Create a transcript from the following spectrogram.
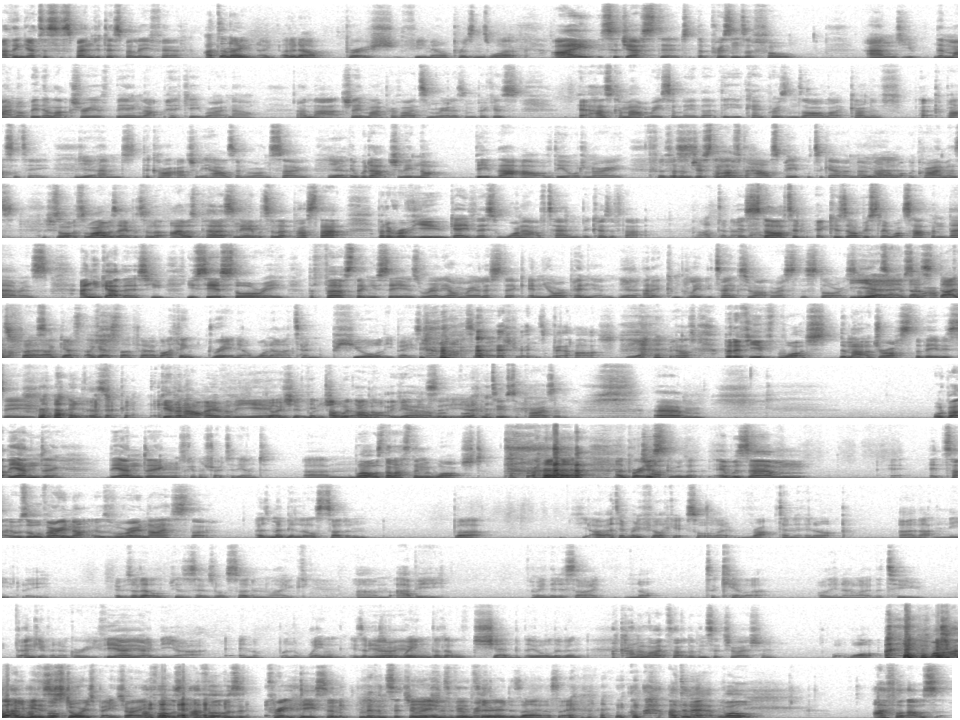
I think you had to suspend your disbelief here. I don't know. You know, I don't know how British female prisons work. I suggested that prisons are full, and you there might not be the luxury of being that picky right now, and that actually might provide some realism because it has come out recently that the UK prisons are like kind of at capacity Yeah. and they can't actually house everyone. So yeah. it would actually not be that out of the ordinary for, this- them just to yeah, have to house people together no matter what the crime is. for So, so I was able to look. I was personally able to look past that, but a review gave this one out of ten because of that. I don't know. It started because obviously what's happened there is, and you get this. You you see a story. The first thing you see is really unrealistic in your opinion, Yeah. and it completely takes you out the rest of the story. So yeah, obviously that's, what happened that fair. person. I guess I guess that's fair, but I think rating it a one out of ten purely based on that sort of extreme. it's a bit harsh. Yeah. bit harsh. But if you've watched the amount of dross the BBC has given out over the years, got a chip on your I would, I would- the yeah, I would, yeah. wouldn't be too surprising. Um, what about the ending? The ending. Skipping straight to the end. Um, Well, it was the last thing we watched. I'm pretty Just- happy with it. It was um, it, it's it was all very ni- It was all very nice though. It was maybe a little sudden, but yeah, I I didn't really feel like it sort of like wrapped anything up uh, that neatly. It was a little, as I say, it was a little sudden. Like um, Abby, I mean, they decide not to kill her, or you know, like the two that are And- giving her grief. Yeah, in, the- yeah. In the uh, in the in the wing, is it? Was Yeah, it a yeah. wing? The little shed that they all live in. I kind of liked that living situation. What? what? Well, What, I- you mean I as a story space, right? I thought it was I thought it was a pretty decent living Yeah, situation into the a interior design. I say. I, I don't know. Well, I thought that was.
